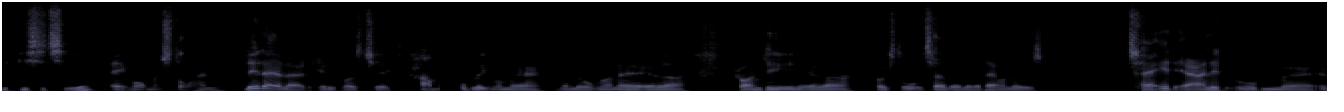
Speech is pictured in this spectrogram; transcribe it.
i disse tider af, hvor man står hen. Lidt af eller et helbredstjek. Har man problemer med, med lungerne, eller kondien, eller kolesteroltallet, eller hvad der er Tag et ærligt, åbent øh,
